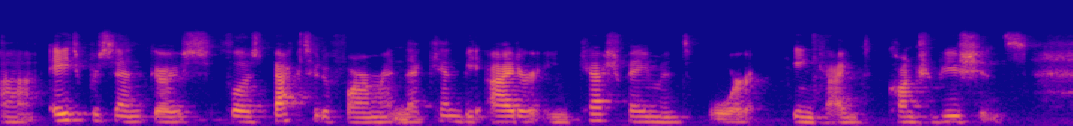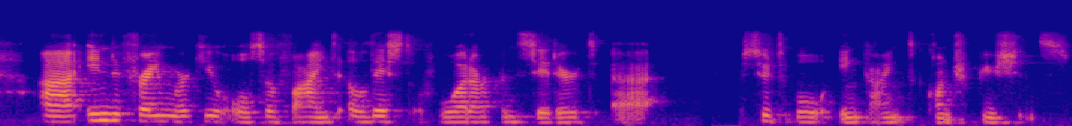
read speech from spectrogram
80% uh, goes flows back to the farmer, and that can be either in cash payment or in-kind contributions. Uh, in the framework, you also find a list of what are considered uh, suitable in-kind contributions.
